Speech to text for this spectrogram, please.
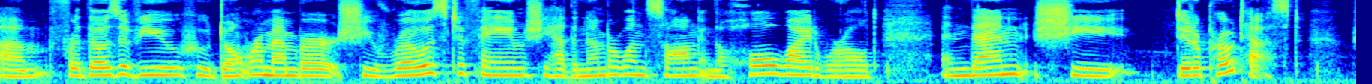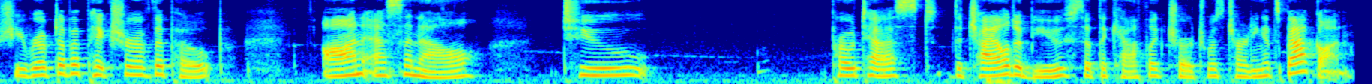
Um, for those of you who don't remember, she rose to fame. She had the number one song in the whole wide world. And then she did a protest. She ripped up a picture of the Pope on SNL to protest the child abuse that the Catholic Church was turning its back on.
